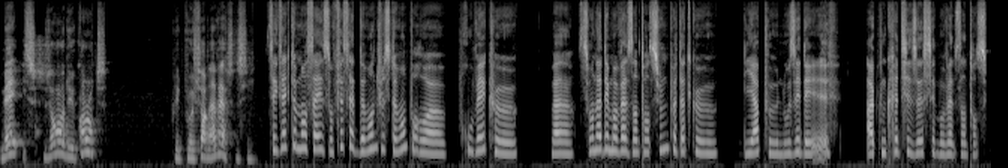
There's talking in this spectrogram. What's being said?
Mais ils se sont rendus compte qu'ils pouvaient faire l'inverse aussi. C'est exactement ça. Ils ont fait cette demande justement pour euh, prouver que bah, si on a des mauvaises intentions, peut-être que l'IA peut nous aider à concrétiser ces mauvaises intentions.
